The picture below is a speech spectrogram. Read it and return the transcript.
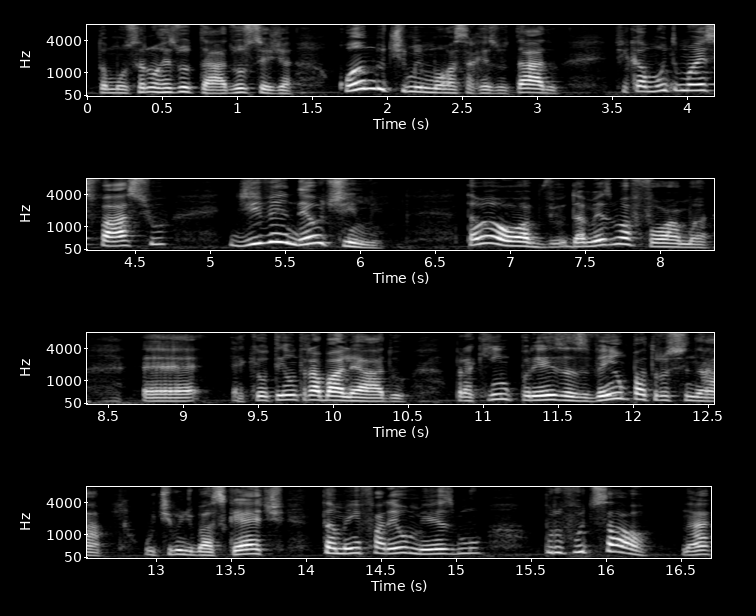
Estão mostrando resultados. Ou seja, quando o time mostra resultado, fica muito mais fácil de vender o time. Então é óbvio, da mesma forma é, é que eu tenho trabalhado para que empresas venham patrocinar o time de basquete, também farei o mesmo para o futsal. Né?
